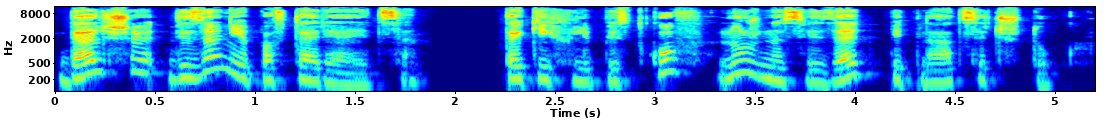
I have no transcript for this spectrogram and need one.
Дальше вязание повторяется. Таких лепестков нужно связать 15 штук.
